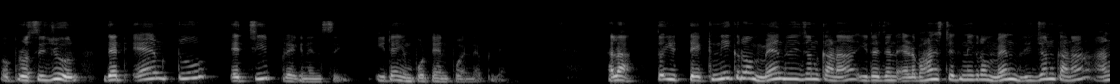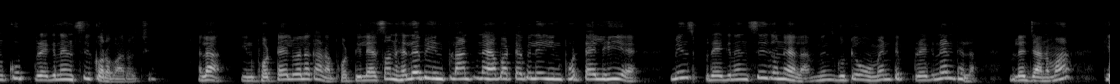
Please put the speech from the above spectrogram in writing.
a procedure that aim to achieve pregnancy. इटा important point है प्ले हला तो ये टेक्निक रो मेन रीजन काना इटा जन एडवांस टेक्निक रो मेन रीजन काना आंकु प्रेगनेंसी करबार अछि हला इनफर्टाइल वाला काना फर्टिलाइजेशन हेले भी इम्प्लांट ना हेबा टेबले इनफर्टाइल ही है मींस प्रेगनेंसी जने हला मींस गुटे वुमेन टे प्रेग्नेंट हला बोले जानमा कि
